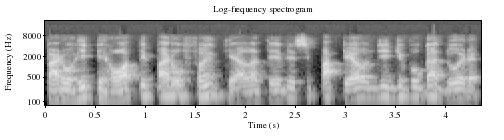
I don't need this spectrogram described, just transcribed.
para o hip hop e para o funk. Ela teve esse papel de divulgadora.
